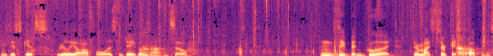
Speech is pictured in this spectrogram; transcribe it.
it just gets really awful as the day goes on. So they've been good. They're my circus puppies.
